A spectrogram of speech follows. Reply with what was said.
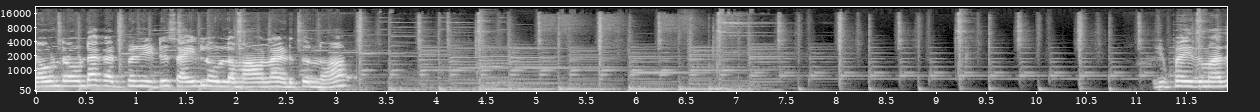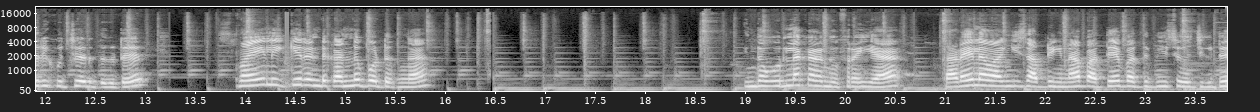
ரவுண்ட் ரவுண்டாக கட் பண்ணிவிட்டு சைடில் உள்ள மாவெல்லாம் எடுத்துடணும். இப்போ இது மாதிரி குச்சி எடுத்துக்கிட்டு ஸ்மைலிக்கு ரெண்டு கண்ணு போட்டுக்குங்க. இந்த உருளைக்கிழங்கு ஃப்ரையை கடையில் வாங்கி சாப்பிட்டிங்கன்னா பத்தே பத்து பீஸ் வச்சுக்கிட்டு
